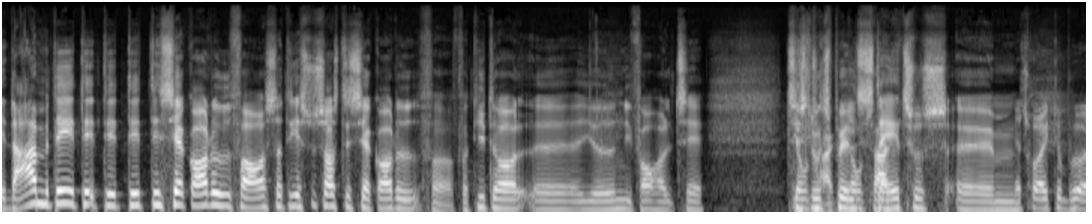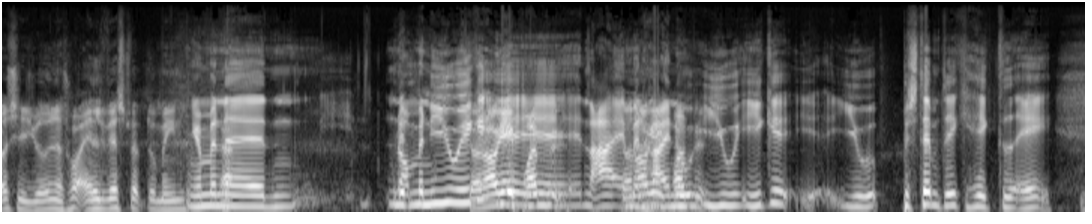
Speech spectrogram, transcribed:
øh, nej, men det, det, det, det, det ser godt ud for os, og det, jeg synes også, det ser godt ud for, for dit hold, øh, Jøden, i forhold til, til Jo, tak. slutspilsstatus. Øhm, Jeg tror ikke, du behøver at sige jøden. Jeg tror, alle vidste, hvem du mener. Jamen, ja. øh, Nå, men I er jo ikke... nok ikke Brøndby. øh, nej, Det men Heino, Brøndby. I er jo ikke... I er jo bestemt ikke hægtet af. Ja.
